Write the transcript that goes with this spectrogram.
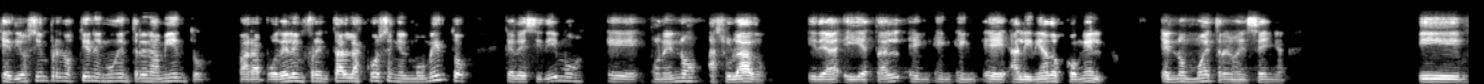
que Dios siempre nos tiene en un entrenamiento para poder enfrentar las cosas en el momento que decidimos eh, ponernos a su lado y, de, y estar en, en, eh, alineados con Él. Él nos muestra nos enseña. Y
